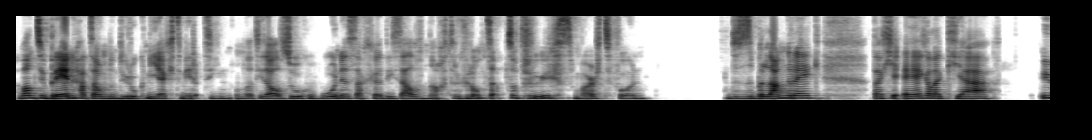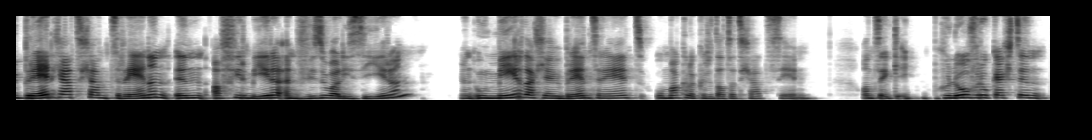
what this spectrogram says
Want je brein gaat dat om de duur ook niet echt meer zien. Omdat hij al zo gewoon is dat je diezelfde achtergrond hebt op je smartphone. Dus het is belangrijk dat je eigenlijk ja, je brein gaat gaan trainen in affirmeren en visualiseren. En hoe meer dat je je brein traint, hoe makkelijker dat het gaat zijn. Want ik, geloof er ook echt in,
